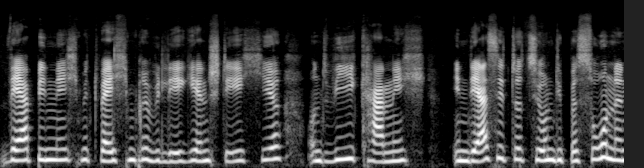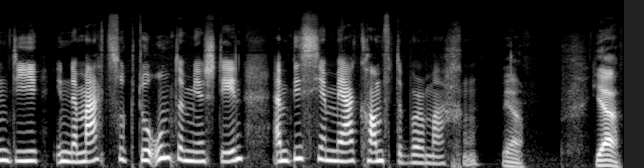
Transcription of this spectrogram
wer bin ich, mit welchen Privilegien stehe ich hier und wie kann ich in der Situation die Personen, die in der Machtstruktur unter mir stehen, ein bisschen mehr comfortable machen. Yeah, yeah.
